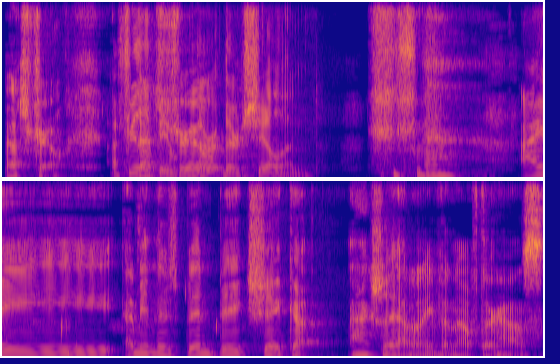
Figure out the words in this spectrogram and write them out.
That's true. I feel That's like they, true. they're they're chilling. I I mean there's been big shake up. Actually, I don't even know if there has.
